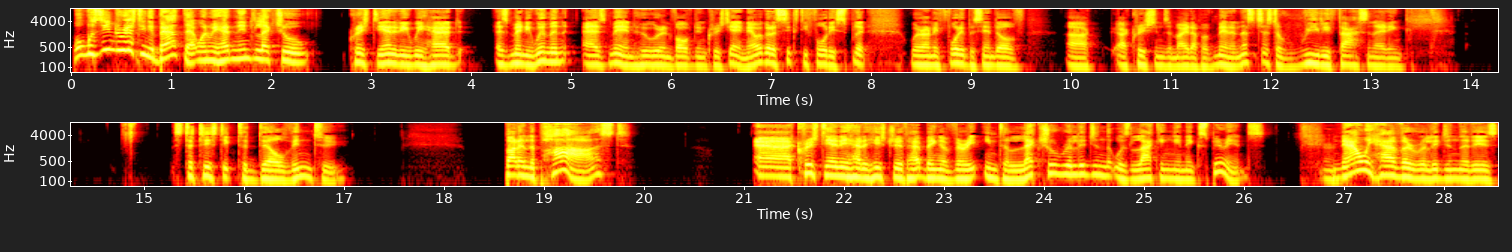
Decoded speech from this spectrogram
What was interesting about that, when we had an intellectual Christianity, we had as many women as men who were involved in Christianity. Now we've got a 60-40 split where only 40% of uh, uh, Christians are made up of men. And that's just a really fascinating statistic to delve into. But in the past, uh, Christianity had a history of being a very intellectual religion that was lacking in experience. Now we have a religion that is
